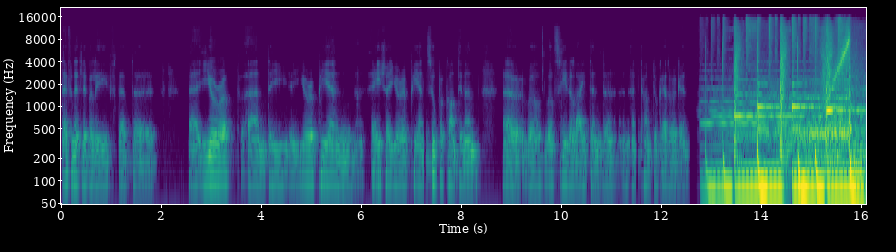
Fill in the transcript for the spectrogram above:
definitely believe that uh, uh, Europe and the European, Asia European supercontinent uh, will will see the light and, uh, and, and come together again. Bye.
